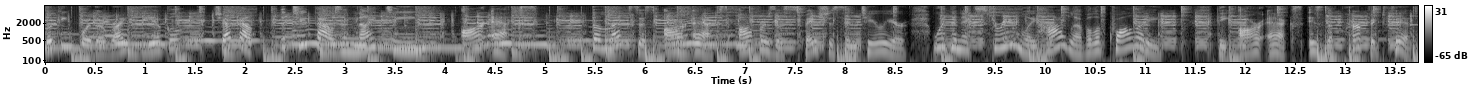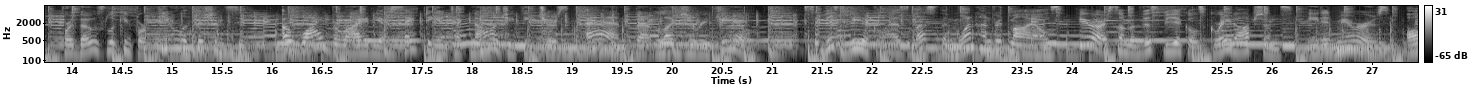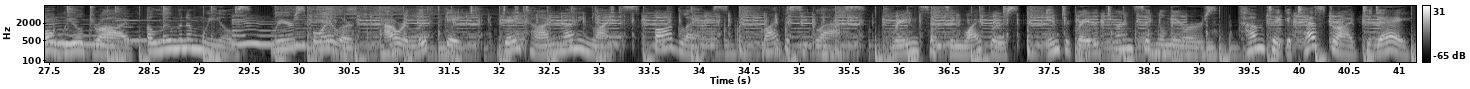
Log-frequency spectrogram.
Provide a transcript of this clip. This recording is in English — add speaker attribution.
Speaker 1: Looking for the right vehicle? Check out the 2019 RX. The Lexus RX offers a spacious interior with an extremely high level of quality. The RX is the perfect fit for those looking for fuel efficiency, a wide variety of safety and technology features, and that luxury feel. This vehicle has less than 100 miles. Here are some of this vehicle's great options. Heated mirrors, all-wheel drive, aluminum wheels, rear spoiler, power lift gate, daytime running lights, fog lamps, privacy glass, rain sensing wipers, integrated turn signal mirrors. Come take a test drive today.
